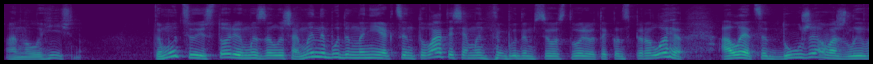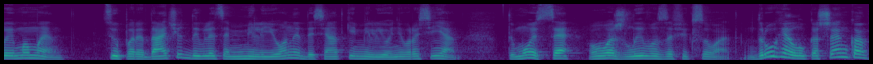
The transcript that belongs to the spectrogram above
Аналогічно. Тому цю історію ми залишаємо. Ми не будемо на ній акцентуватися, ми не будемо з цього створювати конспірологію, але це дуже важливий момент. Цю передачу дивляться мільйони, десятки мільйонів росіян. Тому ось це важливо зафіксувати. Друге, Лукашенко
